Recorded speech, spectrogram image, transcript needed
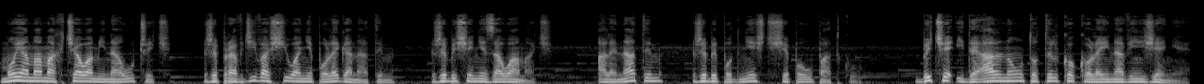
Moja mama chciała mi nauczyć, że prawdziwa siła nie polega na tym, żeby się nie załamać, ale na tym, żeby podnieść się po upadku. Bycie idealną to tylko kolejne więzienie.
